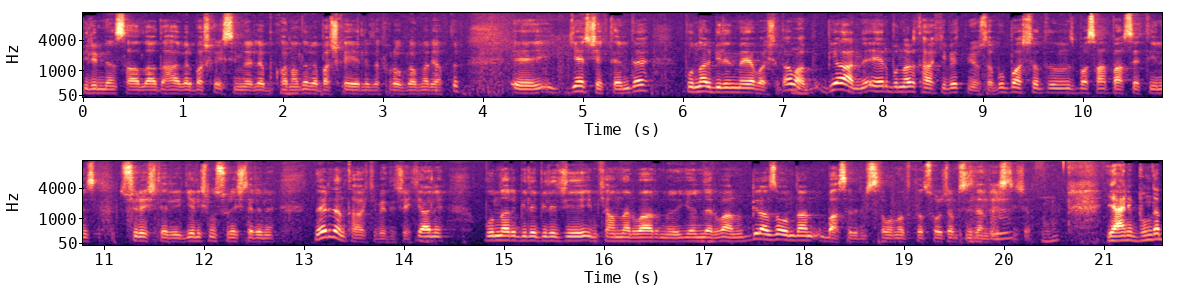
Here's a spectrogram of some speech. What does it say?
Bilimden sağlığa daha evvel başka isimlerle bu kanalda ve başka yerlerde programlar yaptık. Ee, gerçekten de bunlar bilinmeye başladı ama bir anne eğer bunları takip etmiyorsa bu başladığınız, bahsettiğiniz süreçleri, gelişme süreçlerini nereden takip edecek? Yani bunları bilebileceği imkanlar var mı, yönler var mı? Biraz da ondan bahsedelim. Siz tamamladıktan sonra hocam sizden de isteyeceğim. Yani bunda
